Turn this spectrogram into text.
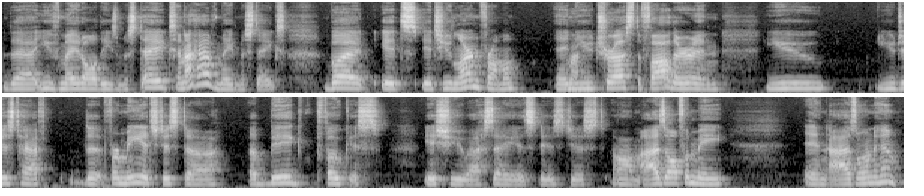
that you've made all these mistakes, and I have made mistakes, but it's it's you learn from them and you trust the Father, and you you just have the for me it's just a a big focus issue. I say is is just um, eyes off of me and eyes onto Him.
